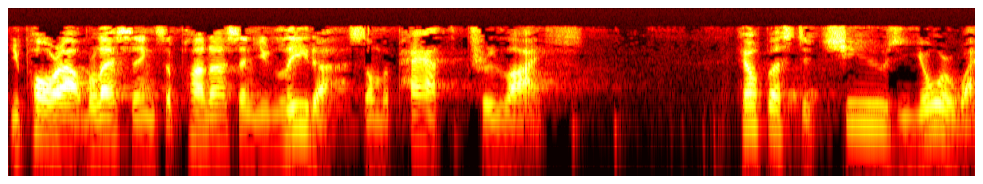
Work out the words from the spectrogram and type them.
you pour out blessings upon us and you lead us on the path of true life. Help us to choose your way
